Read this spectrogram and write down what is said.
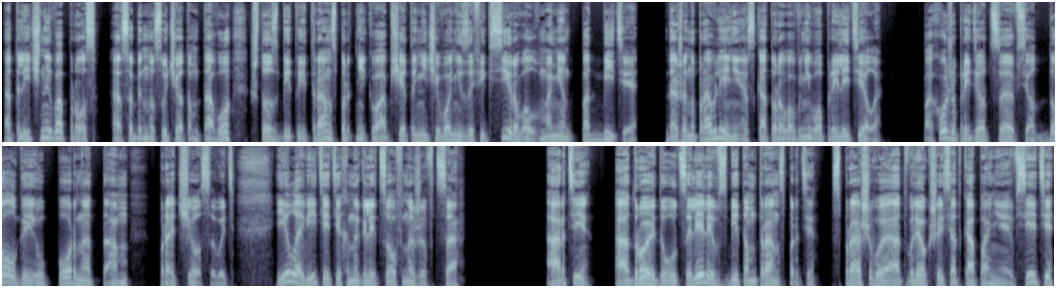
Отличный вопрос, особенно с учетом того, что сбитый транспортник вообще-то ничего не зафиксировал в момент подбития, даже направление, с которого в него прилетело. Похоже, придется все долго и упорно там прочесывать и ловить этих наглецов на живца. «Арти, а дроиды уцелели в сбитом транспорте?» Спрашиваю, отвлекшись от копания в сети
